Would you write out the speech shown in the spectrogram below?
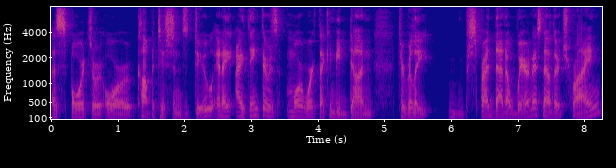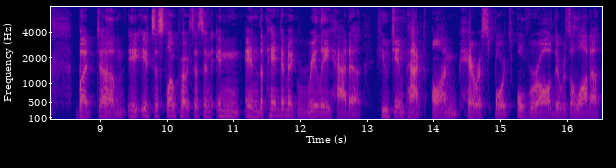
uh, sports or, or competitions do. And I, I think there's more work that can be done to really spread that awareness. Now they're trying, but um, it, it's a slow process. And, in and the pandemic really had a huge impact on para sports overall. There was a lot of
